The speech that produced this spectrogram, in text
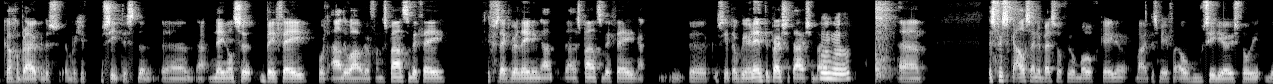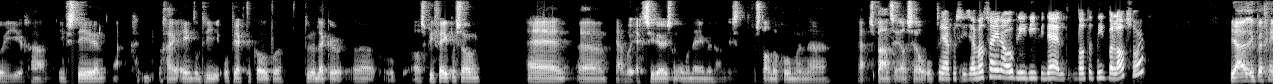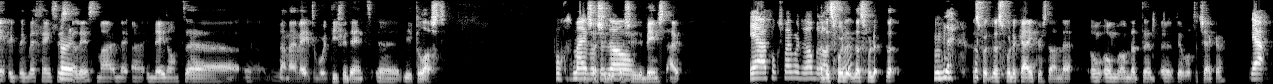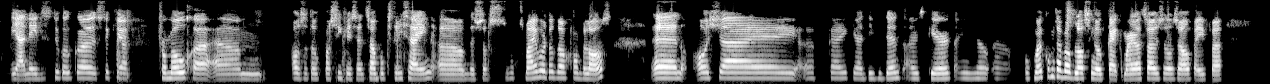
kan gebruiken. Dus wat je ziet is de nou, Nederlandse BV wordt aandeelhouder van de Spaanse BV. Je verstrekt weer lening naar, naar de Spaanse BV. Nou, er zit ook weer een rentepercentage bij. Mm -hmm. Dus fiscaal zijn er best wel veel mogelijkheden. Maar het is meer van, oh, hoe serieus wil je, wil je hier gaan investeren? Nou, ga je één tot drie objecten kopen? doe dat lekker uh, als privépersoon. En uh, ja, wil je echt serieus gaan ondernemen, dan is het verstandig om een uh, ja, Spaanse LCL op te Ja, precies. En wat zei je nou over die dividend? Dat het niet belast wordt? Ja, ik ben geen, ik, ik ben geen fiscalist, maar in Nederland, naar mijn weten, wordt dividend niet belast. Volgens mij dus wordt het wel... Als je de winst uit... Ja, volgens mij wordt het wel belast. dat is voor de, dat is voor de, dat, is voor, dat is voor de kijkers dan, hè? om, om, om dat uh, dubbel te checken. Ja, ja, nee, het is natuurlijk ook uh, een stukje vermogen. Um, als het ook passief is en het zou box 3 zijn. Um, dus dat volgens mij wordt dat wel gewoon belast. En als jij, even kijken, ja, dividend uitkeert. En je wil, volgens mij komt daar wel belasting over kijken. Maar dat zouden ze dan zelf even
